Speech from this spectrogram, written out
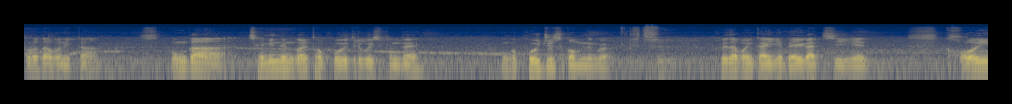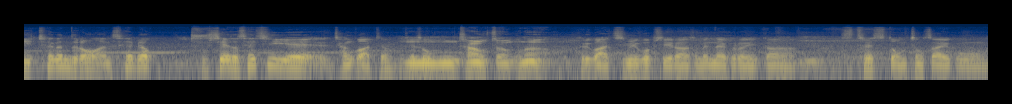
그러다 보니까 뭔가 재밌는 걸 더 보여드리고 싶은데 뭔가 보여줄 수가 없는 거예요. 그치. 그러다 보니까 이게 매일같이 이게 거의 최근 들어 한 새벽 2시에서 3시에 잔 것 같아요. 계속. 음, 잠못 자는구나. 그리고 아침 7시에 일어나서 맨날 그러니까 음. 스트레스도 엄청 쌓이고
